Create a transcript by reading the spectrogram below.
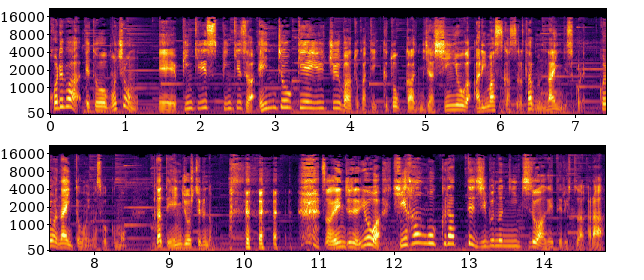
これは、えっと、もちろん、えー、ピンキリス、ピンキリスは炎上系 YouTuber とか TikToker にじゃあ信用がありますかって言ったら多分ないんです、これ。これはないと思います、僕も。だって炎上してるんだもん。そう、炎上してる。要は、批判を食らって自分の認知度を上げてる人だから、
